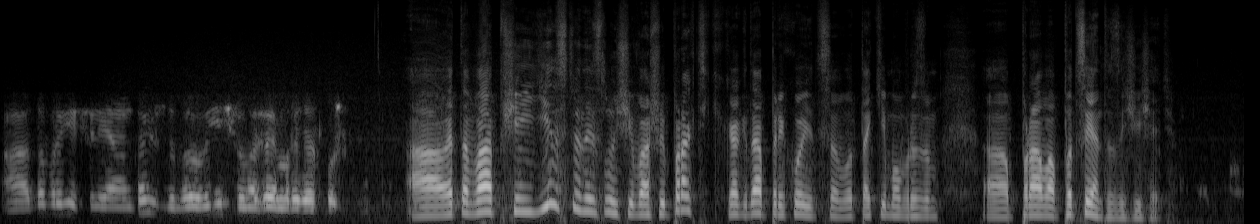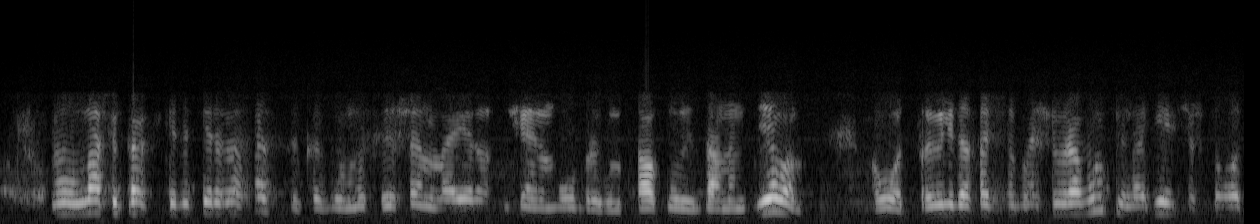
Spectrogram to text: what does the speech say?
А, добрый вечер, Илья Анатольевич. Добрый вечер, уважаемые радиослушатели. А это вообще единственный случай в вашей практике, когда приходится вот таким образом э, права пациента защищать? Ну, в нашей практике это первый раз, как бы мы совершенно, наверное, случайным образом столкнулись с данным делом. Вот, провели достаточно большую работу и надеемся, что вот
